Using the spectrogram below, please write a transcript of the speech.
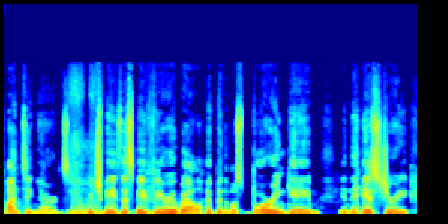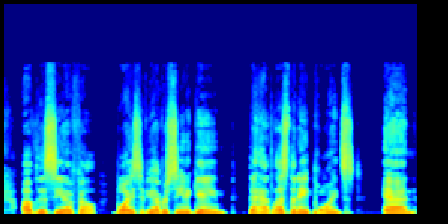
punting yards, which means this may very well have been the most boring game in the history of the CFL. Boys, have you ever seen a game that had less than eight points and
